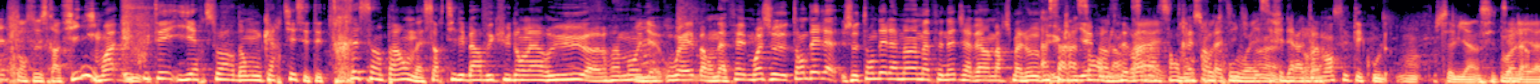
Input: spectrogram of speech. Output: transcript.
être quand ce sera fini Moi, écoutez, hier soir dans mon quartier, c'était très sympa. On a sorti les barbecues dans la rue. euh, vraiment, a- ouais, bah on a fait. Moi, je tendais la, je tendais la main à ma fenêtre. J'avais un marshmallow. Ah, ça grillé. rassemble, Enfin, hein, c'était ça rassemble, très on se sympathique. retrouve, ouais, c'est fédérateur. Vraiment, c'était cool. C'est bien, c'était Voilà.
